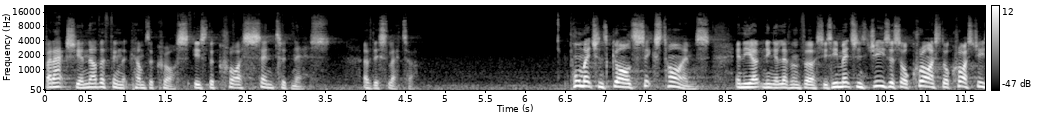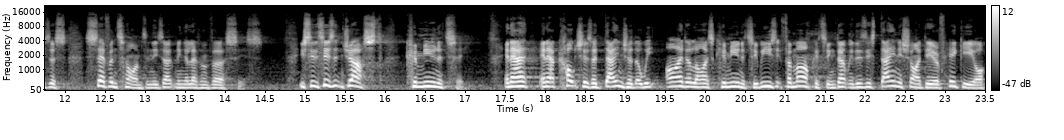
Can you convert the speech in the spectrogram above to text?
But actually, another thing that comes across is the Christ centeredness of this letter. Paul mentions God six times in the opening 11 verses. He mentions Jesus or Christ or Christ Jesus seven times in these opening 11 verses. You see, this isn't just community. In our, in our culture, there's a danger that we idolize community. We use it for marketing, don't we? There's this Danish idea of hygge or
